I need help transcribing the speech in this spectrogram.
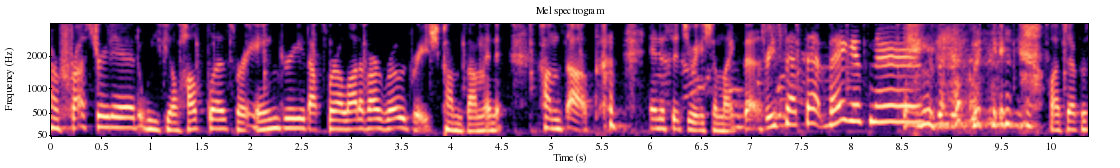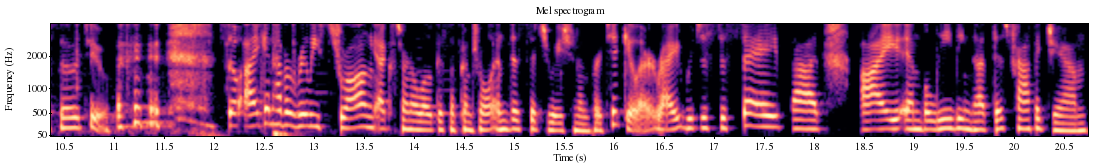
are frustrated, we feel helpless, we're angry. That's where a lot of our road rage comes um and it comes up in a situation like this. Reset that vagus nerve. exactly. Watch episode two. so I can have a really strong external locus of control in this situation in particular, right? Which is to say that I am believing that this traffic jam,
